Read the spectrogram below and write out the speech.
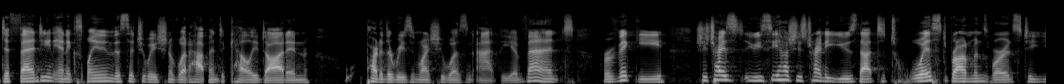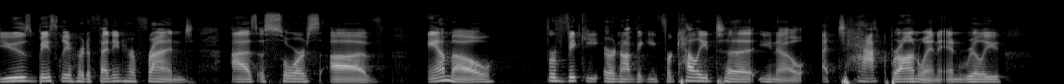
defending and explaining the situation of what happened to Kelly Dodd and part of the reason why she wasn't at the event for Vicki. She tries you see how she's trying to use that to twist Braunwyn's words to use basically her defending her friend as a source of ammo for Vicki or not Vicky for Kelly to, you know, attack Braunwyn and really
